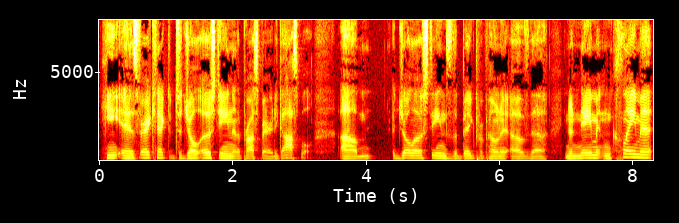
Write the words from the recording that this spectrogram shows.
he is very connected to Joel Osteen and the prosperity gospel. Um, Joel Osteen's the big proponent of the you know name it and claim it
